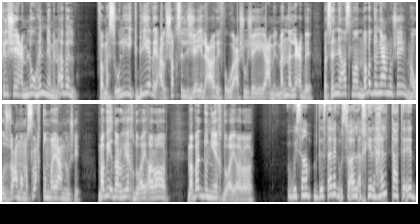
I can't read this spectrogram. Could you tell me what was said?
كل شيء عملوه هن من قبل. فمسؤولية كبيرة على الشخص اللي جاي العارف هو على شو جاي يعمل. منا لعبة. بس هن أصلا ما بدهم يعملوا شيء. ما هو الزعماء مصلحتهم ما يعملوا شيء. ما بيقدروا ياخذوا أي قرار. ما بدهم ياخذوا أي قرار. وسام بدي أسألك بالسؤال الاخير هل تعتقد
